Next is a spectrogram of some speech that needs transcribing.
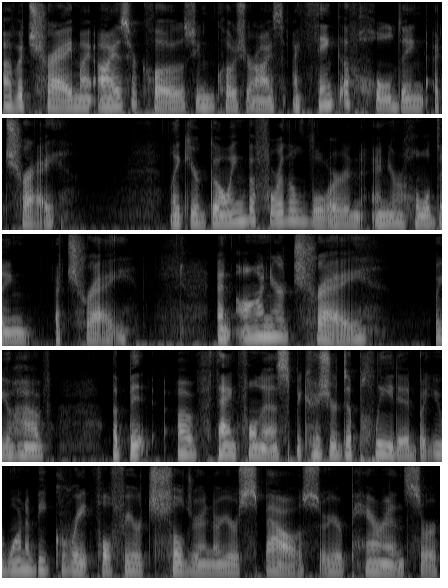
of a tray. My eyes are closed. You can close your eyes. I think of holding a tray like you're going before the Lord and you're holding a tray. And on your tray, you have a bit of thankfulness because you're depleted, but you want to be grateful for your children or your spouse or your parents or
